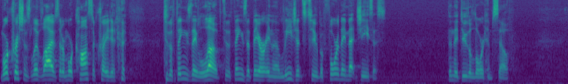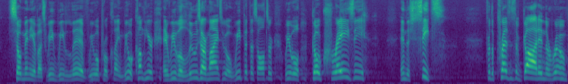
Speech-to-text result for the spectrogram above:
More Christians live lives that are more consecrated to the things they love, to the things that they are in allegiance to before they met Jesus, than they do the Lord Himself. So many of us, we, we live, we will proclaim, we will come here and we will lose our minds, we will weep at this altar, we will go crazy in the seats for the presence of God in the room.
